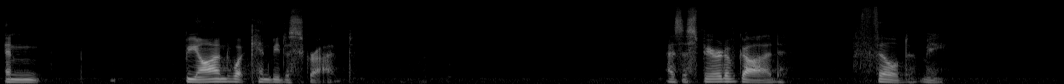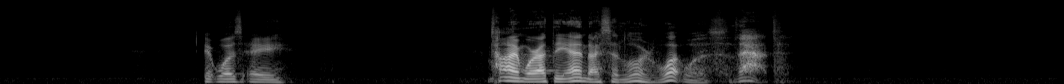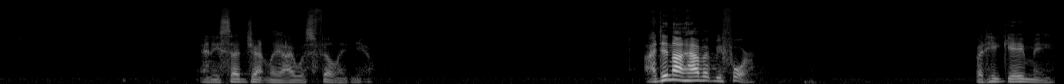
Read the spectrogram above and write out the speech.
and beyond what can be described. As the Spirit of God filled me, it was a time where at the end I said, Lord, what was that? And he said gently, I was filling you. I did not have it before, but he gave me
